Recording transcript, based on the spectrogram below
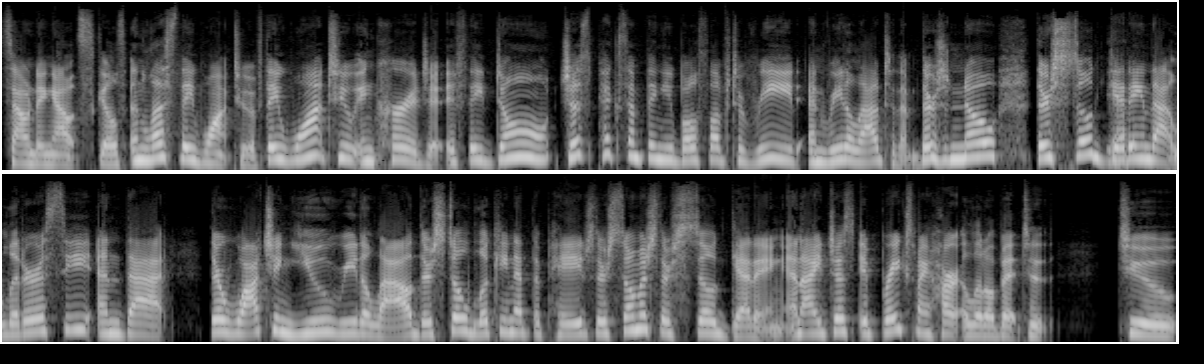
sounding out skills unless they want to. If they want to, encourage it. If they don't, just pick something you both love to read and read aloud to them. There's no, they're still Yeah. getting that literacy and that they're watching you read aloud. They're still looking at the page. There's so much they're still getting. And I just, it breaks my heart a little bit to, to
